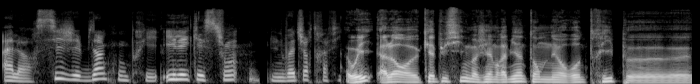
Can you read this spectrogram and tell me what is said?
Alors, si j'ai bien compris, il est question d'une voiture trafiquée. Oui, alors euh, Capucine, moi j'aimerais bien t'emmener en road trip, euh,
